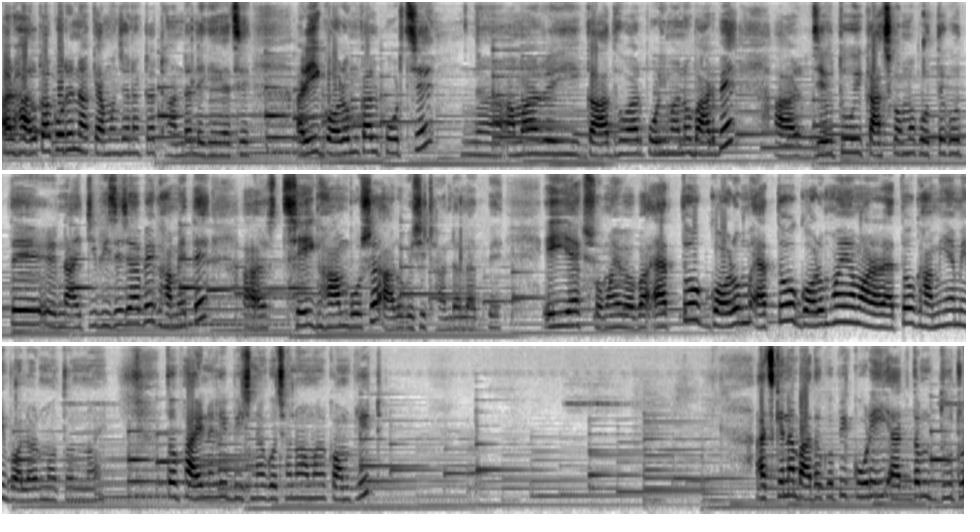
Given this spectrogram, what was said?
আর হালকা করে না কেমন যেন একটা ঠান্ডা লেগে গেছে। আর এই গরমকাল পড়ছে। আমার এই গা ধোয়ার পরিমাণও বাড়বে। আর যেহেতু ওই কাজকর্ম করতে করতে নাইটি ভিজে যাবে ঘামেতে, আর সেই ঘাম বসে আরও বেশি ঠান্ডা লাগবে। এই এক সময়, বাবা। এত গরম এত গরম হয় আমার, আর এত ঘামি আমি বলার মতন নয়। তো ফাইনালি বিছনা গোছানো আমার কমপ্লিট আজকে না বাঁধাকপি করেই একদম দুটো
